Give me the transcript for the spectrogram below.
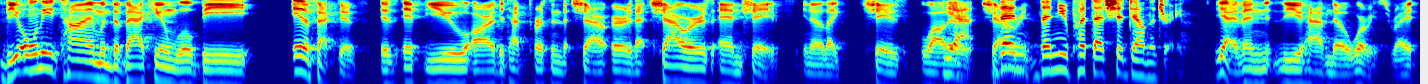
the only time when the vacuum will be ineffective is if you are the type of person that shower or that showers and shaves, you know, like shaves while yeah, they're showering. Then then you put that shit down the drain. Yeah, then you have no worries, right?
